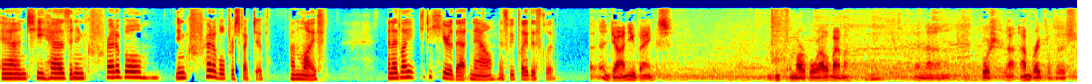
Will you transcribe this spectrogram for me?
and he has an incredible, incredible perspective on life. And I'd like you to hear that now as we play this clip. John Eubanks from Marlboro, Alabama, and uh, of course, I'm grateful for this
